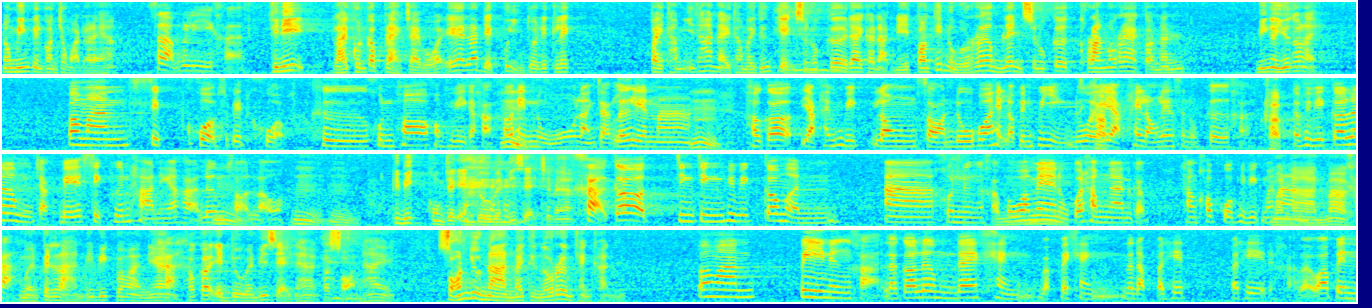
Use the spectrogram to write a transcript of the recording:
น้องมิ้งเป็นคนจังหวัดอะไรฮะ สระบุรีค่ะ ทีนี้หลายคนก็แปลกใจบอกว่า เอ๊ะ แล้วเด็กผู้หญิงตัวเล็ก ๆ ไปทำอีท่าไหนทำไมถึงเก่งสนุกเกอร์ได้ขนาดนี้ ตอนที่หนูเริ่มเล่นสนุกเกอร์ครั้งแรกตอนนั้น มิงอายุเท่าไหร่ ประมาณ 10 ขวบ 11 ขวบ คือคุณพ่อของพี่บิ๊กอะค่ะเขาเห็นหนูหลังจากเลิกเรียนมา อืม เขาก็อยากให้พี่บิ๊กลองสอนดูเพราะว่าเห็นเราเป็นผู้หญิงด้วยครับ ก็อยากให้ลองเล่นสนุกเกอร์ค่ะ ครับ แล้วพี่บิ๊กก็เริ่มจากเบสิกพื้นฐานอย่างเงี้ยค่ะ เริ่มอืม สอนเรา อืมอืม พี่บิ๊กคงจะเอ็นดูเป็นพิเศษใช่ไหมฮะ ค่ะ ก็จริง ๆ พี่บิ๊กก็เหมือนอาคนหนึ่งอะค่ะ เพราะว่าแม่หนูก็ทำงานกับทางครอบครัวพี่บิ๊กมามานานมาก ค่ะ เหมือนเป็นหลานพี่บิ๊กประมาณเนี้ยค่ะ เขาก็เอ็นดูเป็นพิเศษนะฮะก็สอนให้ สอนอยู่นานไหมถึงเริ่มแข่งขัน ประมาณปีหนึ่งค่ะ แล้วก็เริ่มได้แข่งแบบไปแข่งระดับประเทศประเทศอะค่ะ แบบว่าเป็น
